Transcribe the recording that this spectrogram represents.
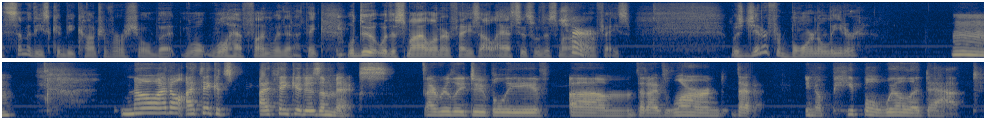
some of these could be controversial, but we'll, we'll have fun with it. I think we'll do it with a smile on our face. I'll ask this with a smile sure. on our face. Was Jennifer born a leader? Mm. No, I don't. I think it's. I think it is a mix. I really do believe um, that I've learned that you know people will adapt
